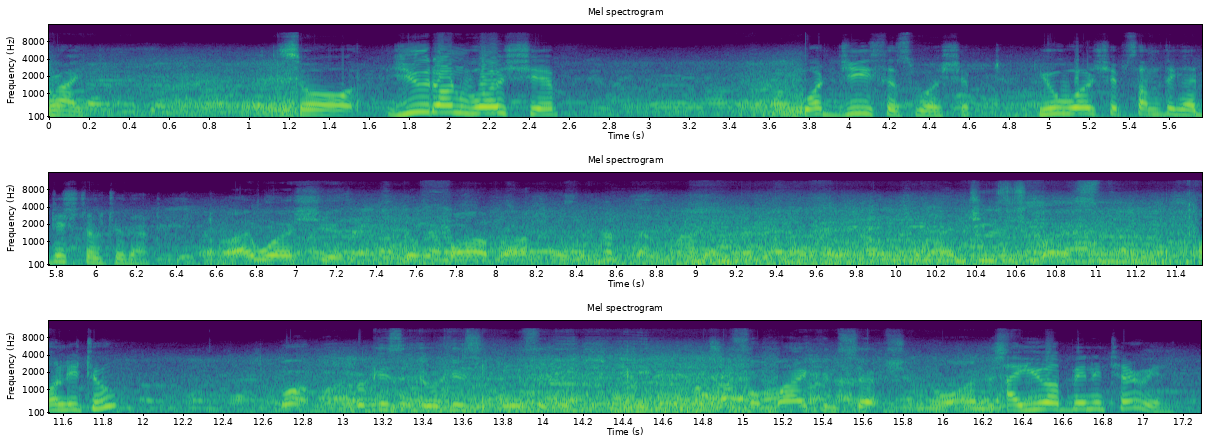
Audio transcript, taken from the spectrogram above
right. So you don't worship what Jesus worshipped. You worship something additional to that. I worship the Father and Jesus Christ. Only two? Well, because, because from my conception or understanding. Are you a Binitarian?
